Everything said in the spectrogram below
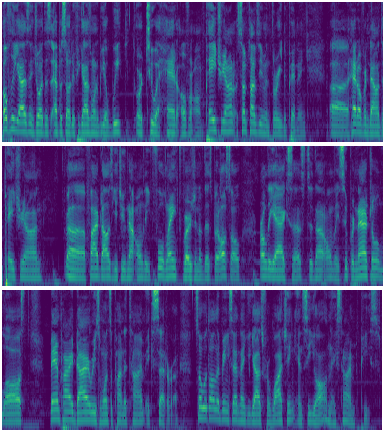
Hopefully, you guys enjoyed this episode. If you guys want to be a week or two ahead over on Patreon, sometimes even three, depending, uh, head over and down to Patreon. Uh, Five dollars get you not only full length version of this, but also early access to not only Supernatural, Lost, Vampire Diaries, Once Upon a Time, etc. So, with all that being said, thank you guys for watching, and see you all next time. Peace.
